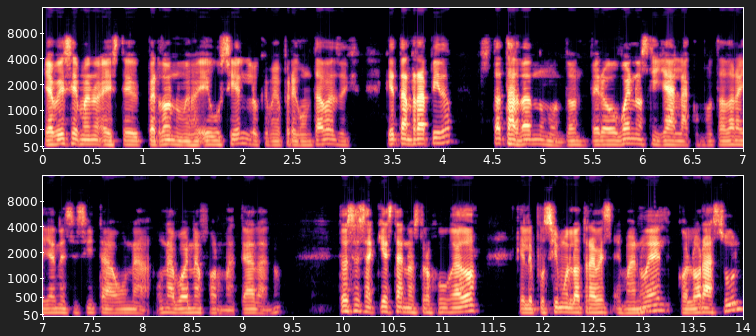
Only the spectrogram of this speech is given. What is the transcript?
Ya ves, hermano, este, perdón, Eusiel, lo que me preguntabas qué tan rápido, pues, está tardando un montón, pero bueno, es que ya la computadora ya necesita una, una buena formateada, ¿no? Entonces aquí está nuestro jugador, que le pusimos la otra vez Emanuel, color azul,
